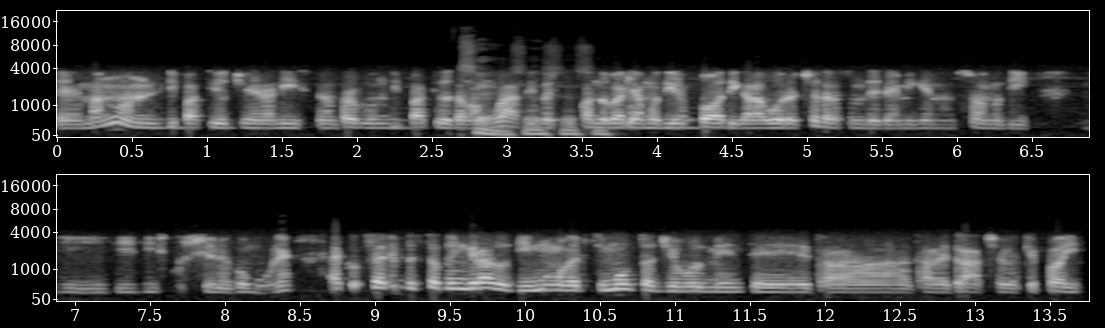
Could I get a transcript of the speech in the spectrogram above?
eh, ma non nel dibattito generalista, ma proprio un dibattito d'avanguardia, sì, perché sì, quando sì. parliamo di robotica, lavoro, eccetera, sono dei temi che non sono di, di, di, discussione comune. Ecco, sarebbe stato in grado di muoversi molto agevolmente tra, tra le tracce, perché poi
